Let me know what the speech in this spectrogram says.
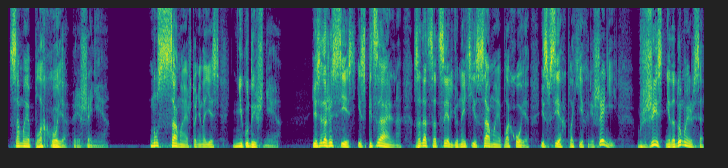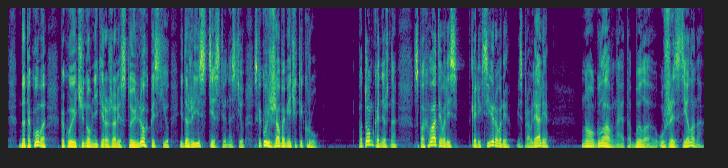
самое плохое решение. Ну, самое, что ни на есть, никудышнее – если даже сесть и специально задаться целью найти самое плохое из всех плохих решений, в жизнь не додумаешься до такого, какое чиновники рожали с той легкостью и даже естественностью, с какой жаба мечет икру. Потом, конечно, спохватывались, корректировали, исправляли, но главное это было уже сделано.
